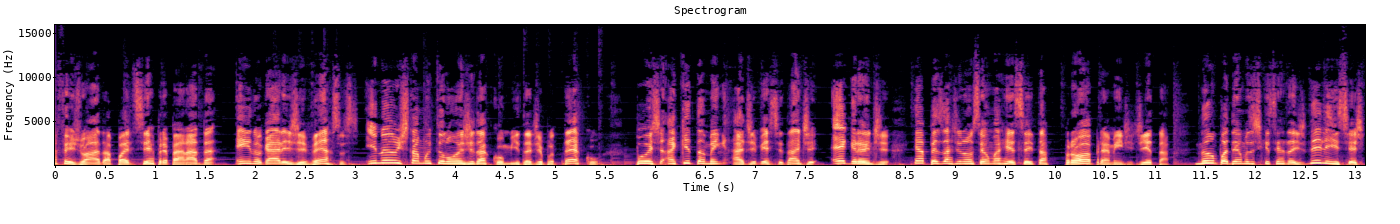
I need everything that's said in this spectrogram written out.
A feijoada pode ser preparada em lugares diversos e não está muito longe da comida de boteco, pois aqui também a diversidade é grande e apesar de não ser uma receita propriamente dita, não podemos esquecer das delícias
